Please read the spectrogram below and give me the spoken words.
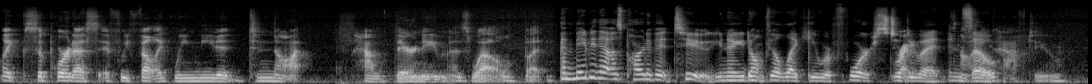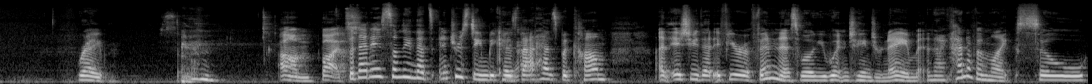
like support us if we felt like we needed to not have their name as well. But And maybe that was part of it too. You know, you don't feel like you were forced to do it, and so like you have to. right. so Um, but But that is something that's interesting because Yeah. that has become an issue that if you're a feminist, well, you wouldn't change your name. And I kind of am like, so,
